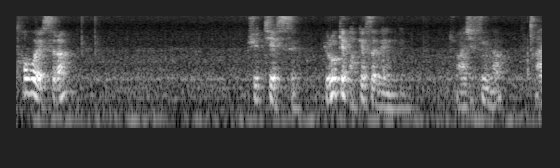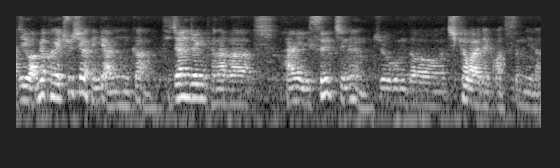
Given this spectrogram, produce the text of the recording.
터보 S랑 GTS 이렇게 바뀌었어야 되는데 좀 아쉽습니다. 아직 완벽하게 출시가 된 게 아니니까 디자인적인 변화가 과연 있을지는 조금 더 지켜봐야 될 것 같습니다.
